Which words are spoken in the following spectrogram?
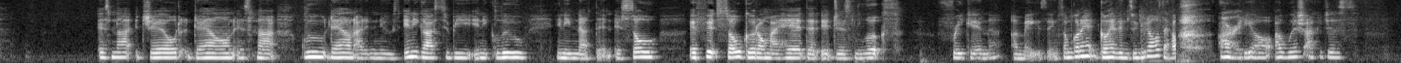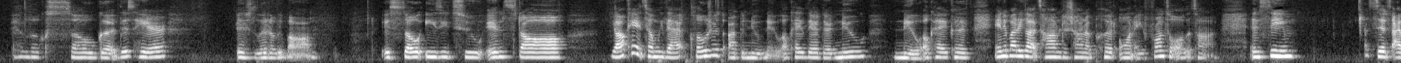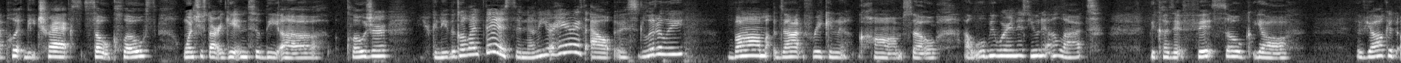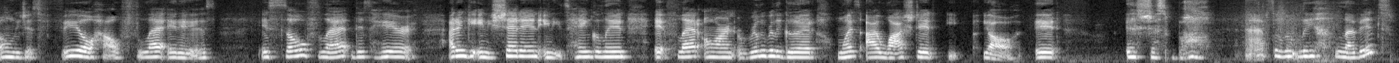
it's not gelled down. It's not glued down. I didn't use any guys to be any glue any nothing. It's so it fits so good on my head that it just looks freaking amazing. So i'm gonna go ahead and zoom it all out. Alrighty y'all. I wish i could just it looks so good. This hair is literally bomb it's so easy to install. Y'all can't tell me that closures are the new new okay? They're the new new okay? Because anybody got time to try to put on a frontal all the time. And see since i put the tracks so close once you start getting to the uh closure you can either go like this and none of your hair is out. It's literally bomb dot freaking calm so i will be wearing this unit a lot because it fits so y'all if y'all could only just feel how flat it is it's so flat this hair I didn't get any shedding, any tangling. It flat ironed really, really good. Once I washed it, y'all, it it's just bomb. I absolutely love it.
